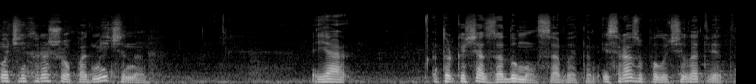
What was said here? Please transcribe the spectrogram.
Очень хорошо подмечено. Я только сейчас задумался об этом и сразу получил ответ –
